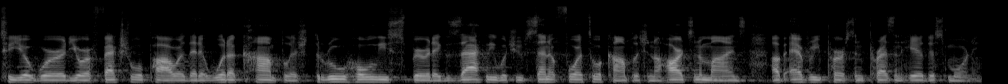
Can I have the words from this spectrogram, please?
to your word your effectual power, that it would accomplish through Holy Spirit exactly what you've sent it forth to accomplish in the hearts and the minds of every person present here this morning.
